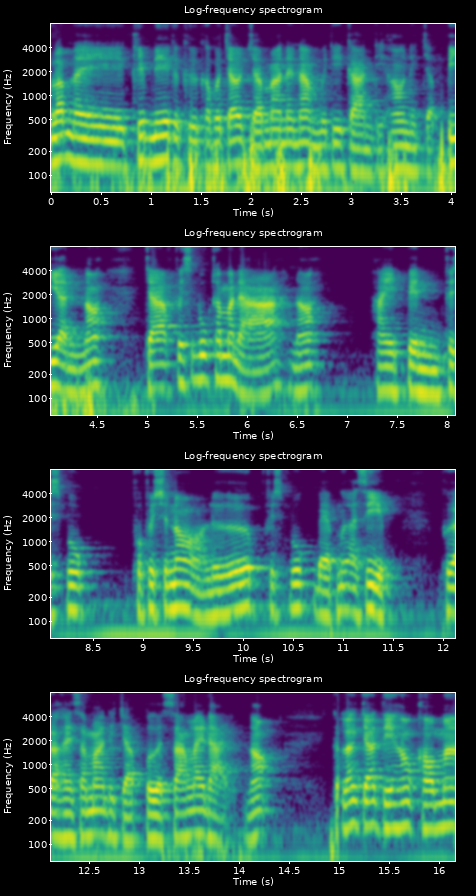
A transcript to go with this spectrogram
ำหรับในคลิปนี้ก็คือข้าพเจ้าจะมาแนะนำวิธีการที่เฮาเนี่ยจะเปลี่ยนเนาะจาก Facebook ธรรมดาเนาะให้เป็น Facebook Professional หรือ Facebook แบบมืออาชีพ เพื่อให้สามารถที่จะเปิดสร้างรายได้เนาะหลังจากที่เฮาเข้ามา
